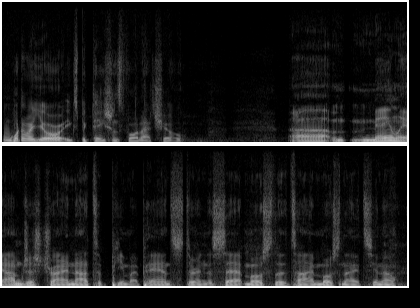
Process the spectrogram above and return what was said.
what are your expectations for that show? Uh, mainly, I'm just trying not to pee my pants during the set most of the time, most nights. You know.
